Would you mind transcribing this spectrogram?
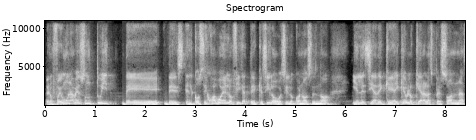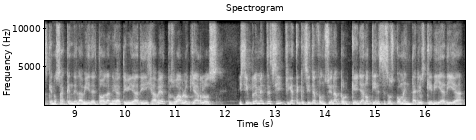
pero fue una vez un tweet de, de este, del consejo abuelo, fíjate que sí lo, sí lo conoces, ¿no? Y él decía de que hay que bloquear a las personas que nos saquen de la vida y toda la negatividad. Y dije, a ver, pues voy a bloquearlos. Y simplemente sí, fíjate que sí te funciona porque ya no tienes esos comentarios que día a día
